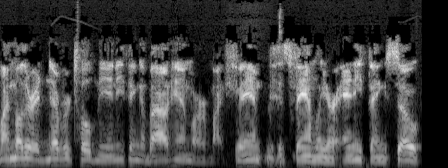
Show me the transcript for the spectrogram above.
My mother had never told me anything about him or my fam- his family or anything. So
